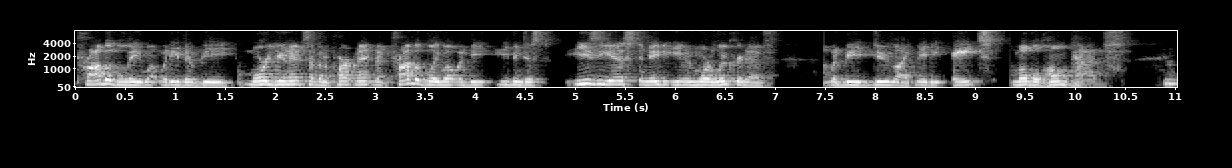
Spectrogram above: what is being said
probably what would either be more units of an apartment, but probably what would be even just easiest and maybe even more lucrative would be do like maybe eight mobile home pads. Hmm.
